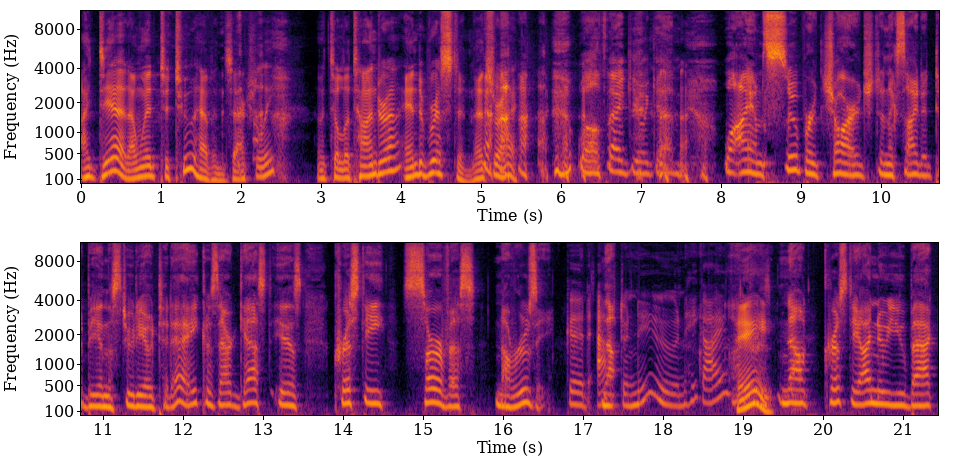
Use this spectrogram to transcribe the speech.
I did. I went to two heavens, actually. To Latondra and to Briston. That's right. Well, thank you again. well, I am super charged and excited to be in the studio today because our guest is Kristi Service Nowrouzi. Good afternoon. hey guys. hey, Now, Kristi, I knew you back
